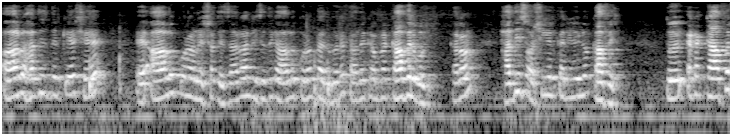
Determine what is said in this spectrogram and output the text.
আহলু হাদিসদেরকে সে এ, আহলু কোরআনের সাথে যারা নিজেদেরকে আহলু কোরআন দাবি করে তাদেরকে আমরা কাফের বলি। কারণ হাদিস অস্বীকারী হইল কাফের। তো একটা কাফের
